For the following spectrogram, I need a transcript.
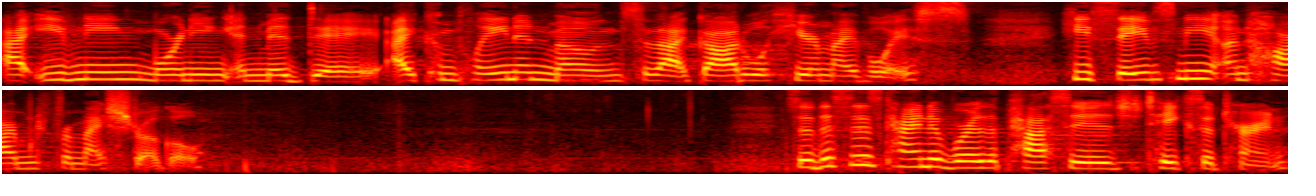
At evening, morning, and midday, I complain and moan so that God will hear my voice. He saves me unharmed from my struggle. So, this is kind of where the passage takes a turn.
